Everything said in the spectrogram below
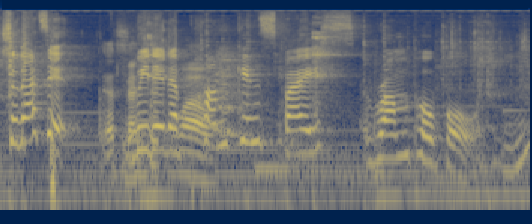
So that's it. That's we it. did a Wow. pumpkin spice rum popo. Mm-hmm.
